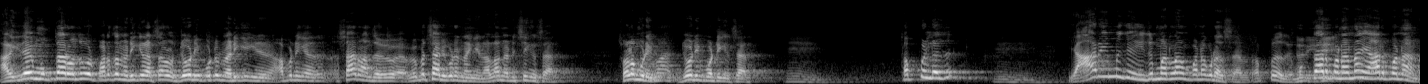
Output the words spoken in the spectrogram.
ஆ அது இதே முக்தார் வந்து ஒரு படத்தில் நடிக்கிறார் சார் ஒரு ஜோடி போட்டு நடிக்க அப்போ நீங்கள் சார் அந்த விபச்சாரி கூட நீங்கள் நல்லா நடிச்சிங்க சார். சொல்ல முடியுமா? ஜோடி போட்டீங்க சார். தப்பு இல்லை அது. யாரையுமே இது மாதிரிலாம் பண்ணக்கூடாது சார். தப்பு அது. முக்தார் பண்ணான்னா யார் பண்ணான்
